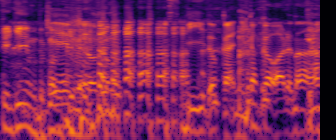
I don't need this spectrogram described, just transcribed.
けゲームとゲームのそのスピード感に関わるな。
